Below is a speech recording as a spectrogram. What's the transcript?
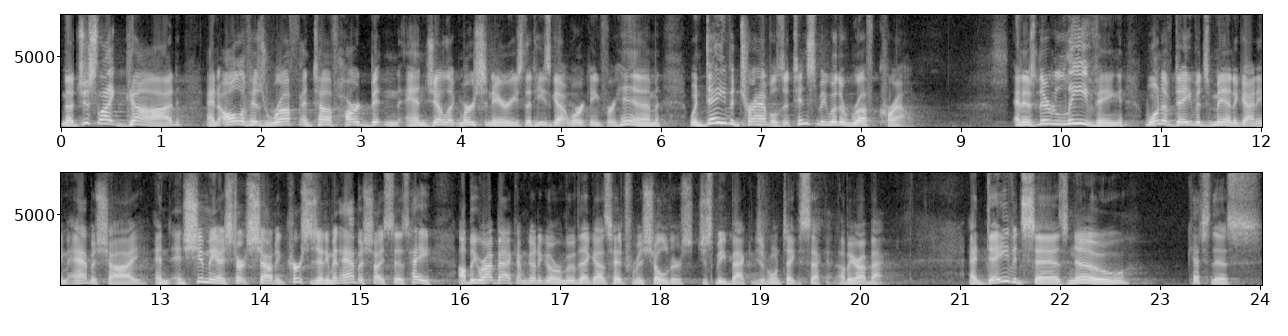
Now, just like God and all of his rough and tough, hard bitten angelic mercenaries that he's got working for him, when David travels, it tends to be with a rough crowd. And as they're leaving, one of David's men, a guy named Abishai, and, and Shimei starts shouting curses at him. And Abishai says, Hey, I'll be right back. I'm going to go remove that guy's head from his shoulders. Just be back. Just want to take a second. I'll be right back. And David says, No, catch this.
